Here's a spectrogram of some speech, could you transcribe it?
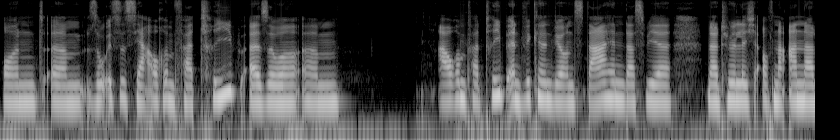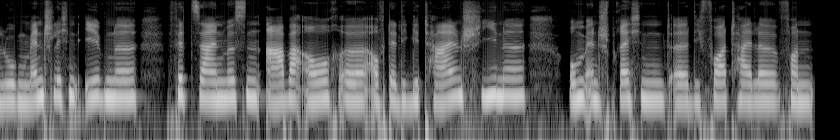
Und ähm, so ist es ja auch im Vertrieb. Also ähm, auch im Vertrieb entwickeln wir uns dahin, dass wir natürlich auf einer analogen menschlichen Ebene fit sein müssen, aber auch äh, auf der digitalen Schiene, um entsprechend äh, die Vorteile von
